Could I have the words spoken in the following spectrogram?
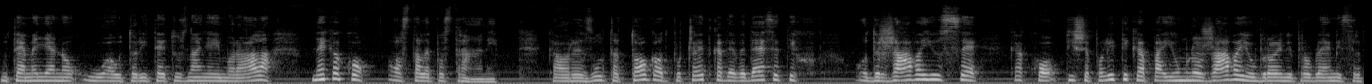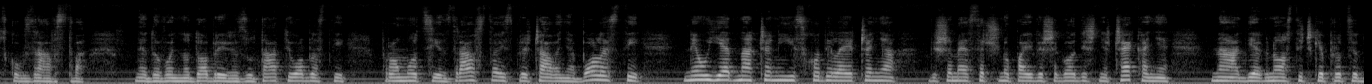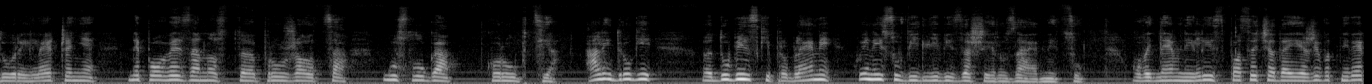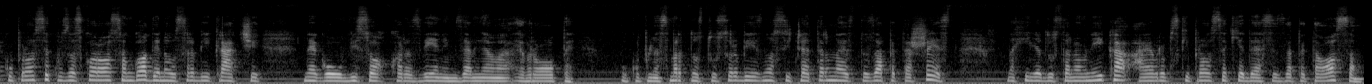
utemeljeno u autoritetu znanja i morala, nekako ostale po strani. Kao rezultat toga od početka 90-ih održavaju se, kako piše politika, pa i umnožavaju brojni problemi srpskog zdravstva. Nedovoljno dobri rezultati u oblasti promocije zdravstva i sprečavanja bolesti, neujednačeni ishodi lečenja, višemesečno pa i višegodišnje čekanje na diagnostičke procedure i lečenje, nepovezanost pružaoca, usluga, korupcija, ali i drugi e, dubinski problemi koji nisu vidljivi za širu zajednicu. Ovaj dnevni list posveća da je životni vek u proseku za skoro 8 godina u Srbiji kraći nego u visoko razvijenim zemljama Evrope – Ukupna smrtnost u Srbiji iznosi 14,6 na hiljadu stanovnika, a evropski prosek je 10,8.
